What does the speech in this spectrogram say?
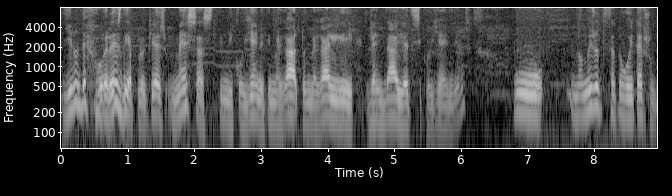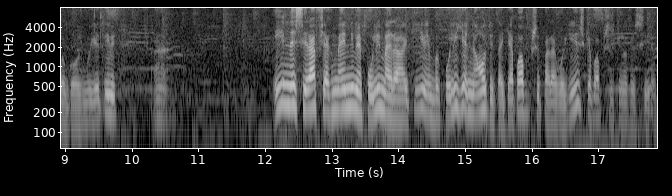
γίνονται φορές διαπλοκές μέσα στην οικογένεια, τη μεγά, το μεγάλη βεντάλια της οικογένειας, που νομίζω ότι θα τον γοητεύσουν τον κόσμο, γιατί ε, είναι σειρά φτιαγμένη με πολύ μεράκι, με πολύ γενναιότητα και από άποψη παραγωγής και από άποψη σκηνοθεσίας.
